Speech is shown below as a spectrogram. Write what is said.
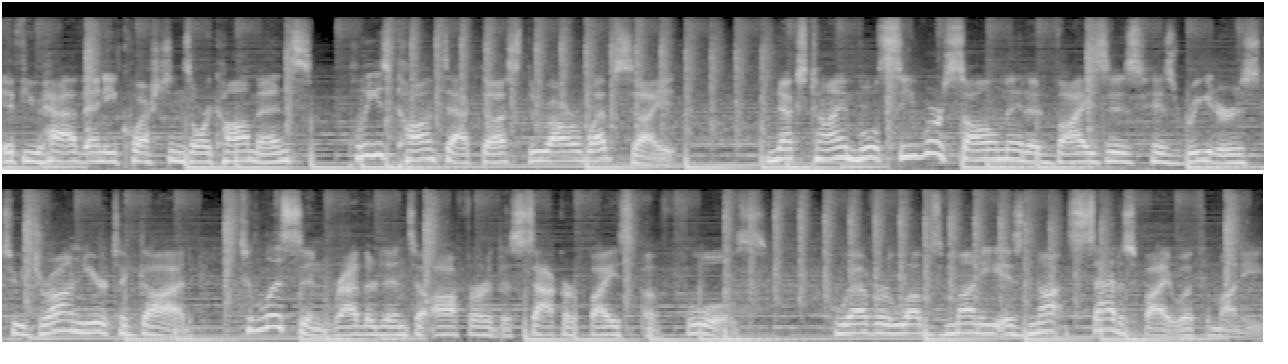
If you have any questions or comments, please contact us through our website. Next time, we'll see where Solomon advises his readers to draw near to God, to listen rather than to offer the sacrifice of fools. Whoever loves money is not satisfied with money,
